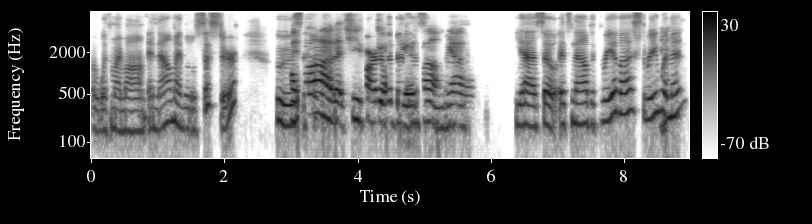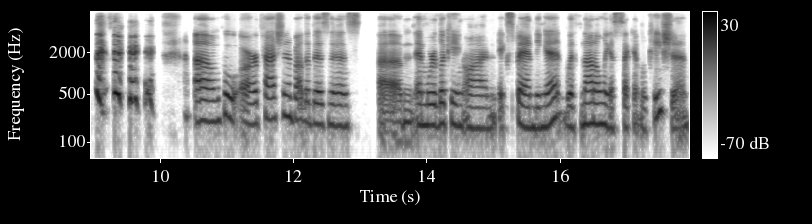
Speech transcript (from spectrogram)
with my mom and now my little sister, I who's saw that she part of the joined you as business. well. Yeah. uh, Yeah, so it's now the three of us, three women, um, who are passionate about the business. Um, and we're looking on expanding it with not only a second location,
